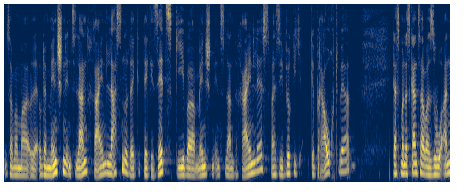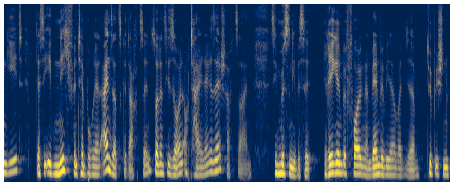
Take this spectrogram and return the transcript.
sagen wir mal, oder, oder Menschen ins Land reinlassen oder der Gesetzgeber Menschen ins Land reinlässt, weil sie wirklich gebraucht werden, dass man das Ganze aber so angeht, dass sie eben nicht für einen temporären Einsatz gedacht sind, sondern sie sollen auch Teil der Gesellschaft sein. Sie müssen gewisse Regeln befolgen, dann wären wir wieder bei dieser typischen,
